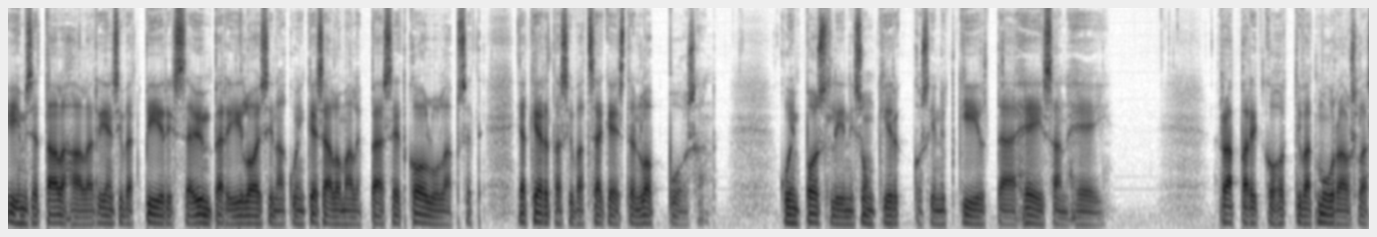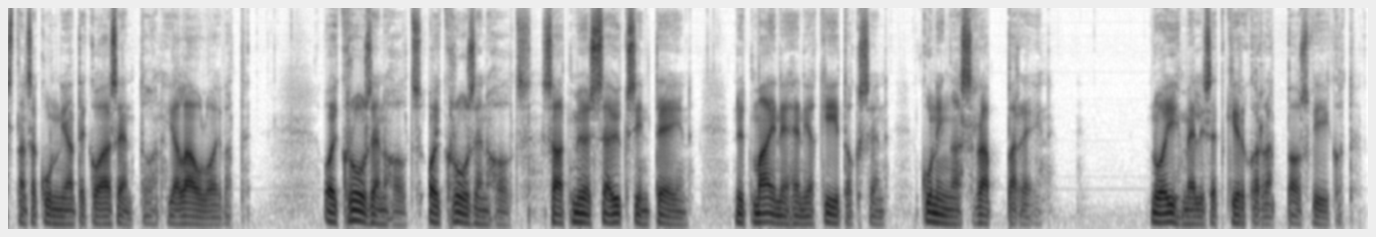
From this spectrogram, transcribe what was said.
Ihmiset alhaalla riensivät piirissä ympäri iloisina kuin kesälomalle päässeet koululapset ja kertasivat säkeistön loppuosan. Kuin posliini sun kirkkosi nyt kiiltää heisan hei. Rapparit kohottivat muurauslastansa kunniantekoasentoon ja lauloivat. Oi Krusenholz, oi Krusenholz, saat myös sä yksin tein, nyt mainehen ja kiitoksen, kuningas rapparein. Nuo ihmeelliset kirkonrappausviikot.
